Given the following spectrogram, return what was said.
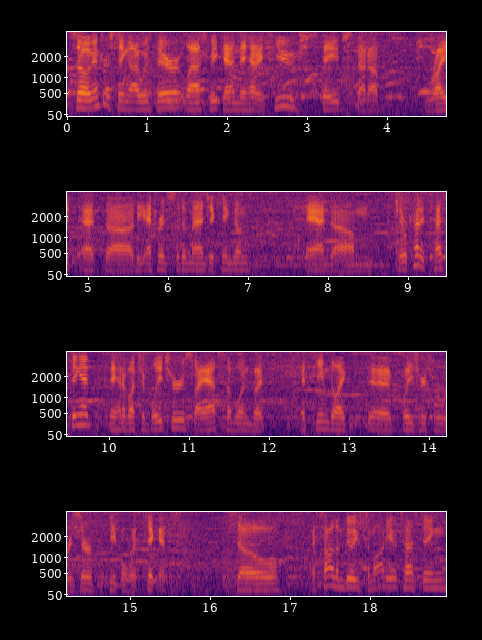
So interesting. I was there last weekend. They had a huge stage set up right at uh, the entrance to the Magic Kingdom, and um, they were kind of testing it. They had a bunch of bleachers. I asked someone, but it seemed like the bleachers were reserved for people with tickets. So I saw them doing some audio testing,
